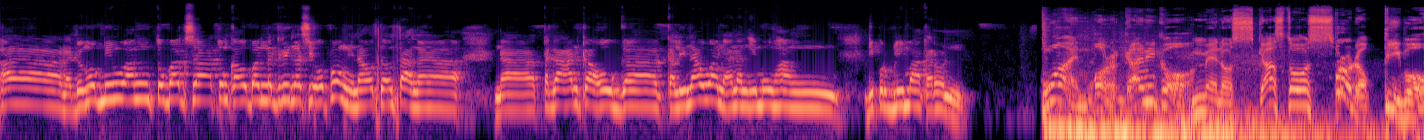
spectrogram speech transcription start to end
ah, nadungog nimo ang tubag sa atong kauban nga diri nga si Opong. Hinaut-unta nga na tagaan ka og ah, kalinawan anang imuhang di problema karon. Juan Organico Menos gastos produktibo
